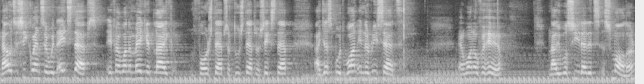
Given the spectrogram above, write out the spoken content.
Now it's a sequencer with eight steps. If I want to make it like four steps or two steps or six step, I just put one in the reset and one over here. Now you will see that it's smaller.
